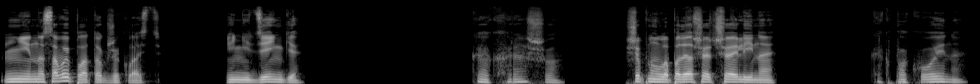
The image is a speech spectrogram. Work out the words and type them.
Не носовой платок же класть. И не деньги. Как хорошо, шепнула подошедшая Лина. Как покойно.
